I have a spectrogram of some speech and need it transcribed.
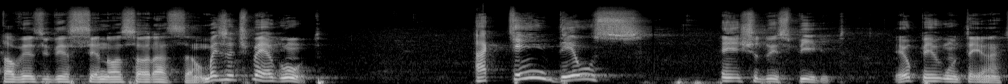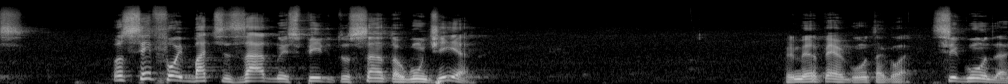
Talvez devesse ser nossa oração. Mas eu te pergunto, quem Deus enche do Espírito? Eu perguntei antes. Você foi batizado no Espírito Santo algum dia? Primeira pergunta agora. Segunda,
